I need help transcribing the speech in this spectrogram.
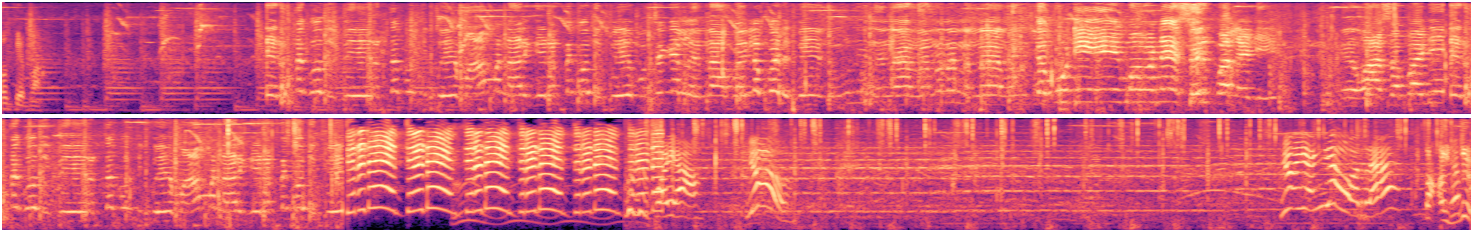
ஓகேம்மா. ரத்த கொதிப்பு ரத்த கொதிப்பு. மாமனாருக்கு ரத்த கொதிப்பு. ஒச்சகல்ல நான் கள்ளப்பருப்பு மைக்க புடி மகனே செருப்பாலடி வாசப்படி ரத்த கொதிப்பு ரத்த கொதிப்பு. மாமனாருக்கு ரத்த கொதிப்பு. ஐயோ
